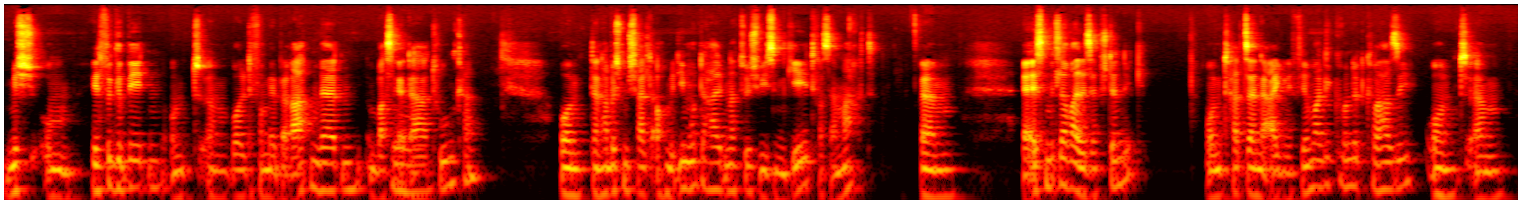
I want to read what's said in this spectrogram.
mich um Hilfe gebeten und äh, wollte von mir beraten werden, was mhm. er da tun kann. Und dann habe ich mich halt auch mit ihm unterhalten, natürlich, wie es ihm geht, was er macht. Ähm, er ist mittlerweile selbstständig und hat seine eigene Firma gegründet quasi und ähm,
